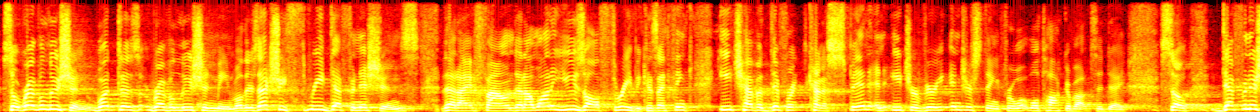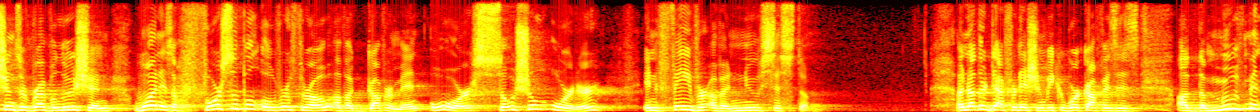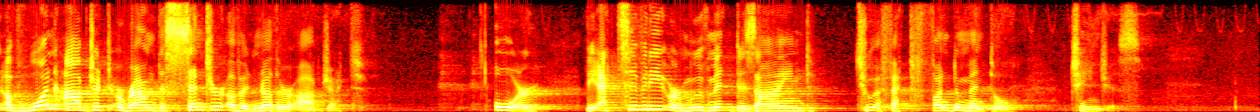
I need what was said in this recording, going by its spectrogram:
So, revolution, what does revolution mean? Well, there's actually three definitions that I found, and I want to use all three because I think each have a different kind of spin and each are very interesting for what we'll talk about today. So, definitions of revolution one is a forcible overthrow of a government or social order in favor of a new system. Another definition we could work off is, is uh, the movement of one object around the center of another object or the activity or movement designed to effect fundamental changes.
